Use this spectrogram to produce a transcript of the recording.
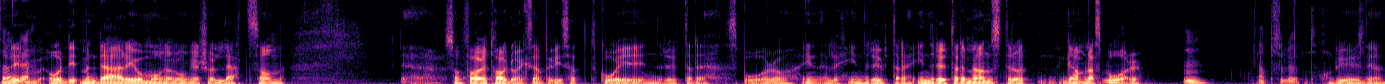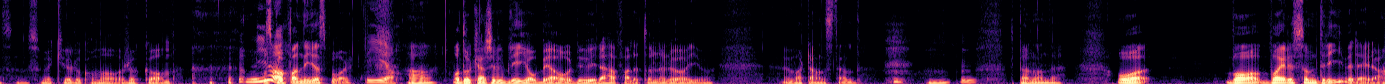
så Men, det, och det, men där är ju många gånger så lätt som eh, som företag då exempelvis att gå i inrutade spår och in, eller inrutade, inrutade mönster och gamla spår. Mm. Absolut. Och det är det som är kul att komma och rucka om och Ja, skapa nya spår. ja. Ja, och då kanske vi blir jobbiga och du i det här fallet då när du har ju varit anställd. Mm. Mm. Spännande. Och vad, vad är det som driver dig då?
